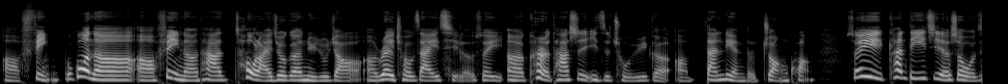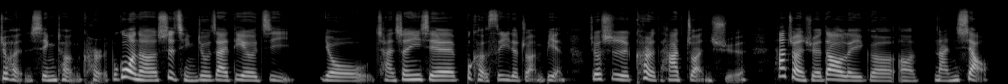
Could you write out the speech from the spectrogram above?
啊、呃、Finn。不过呢，呃 Finn 呢，他后来就跟女主角呃 Rachel 在一起了，所以呃 Kurt 他是一直处于一个呃单恋的状况。所以看第一季的时候，我就很心疼 Kurt。不过呢，事情就在第二季有产生一些不可思议的转变，就是 Kurt 他转学，他转学到了一个呃男校，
